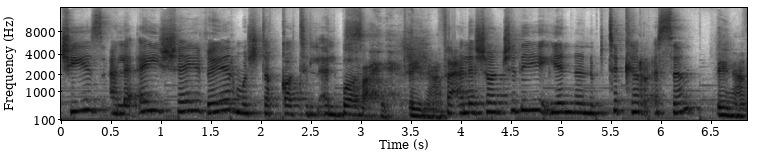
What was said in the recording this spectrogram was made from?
cheese على أي شيء غير مشتقات الألبان صحيح إي نعم فعلشان كذي ينا نبتكر اسم إي نعم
